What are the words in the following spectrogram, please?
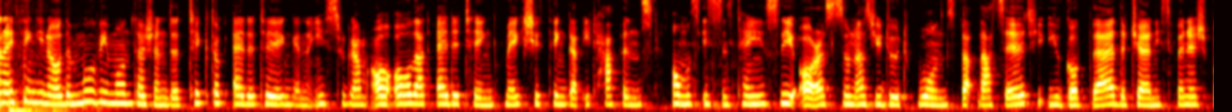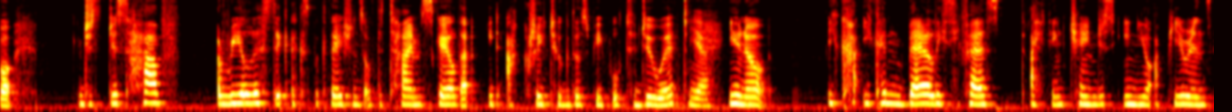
And I think, you know, the movie montage and the TikTok editing and Instagram, all, all that editing makes you think that it happens almost instantaneously or as soon as you do it once, that that's it. You, you got there, the journey's finished. But just just have a realistic expectations of the time scale that it actually took those people to do it. Yeah. You know, you can you can barely see first, I think, changes in your appearance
